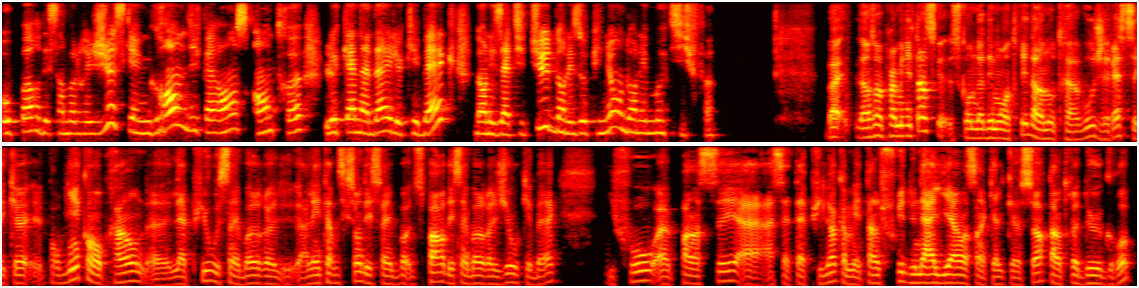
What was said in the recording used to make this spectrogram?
au, port des symboles religieux, est-ce qu'il y a une grande différence entre le Canada et le Québec dans les attitudes, dans les opinions ou dans les motifs? Ben, dans un premier temps, ce qu'on a démontré dans nos travaux, je dirais, c'est que pour bien comprendre l'appui au symbole, à l'interdiction du port des symboles religieux au Québec, il faut euh, penser à, cet appui-là comme étant le fruit d'une alliance en quelque sorte entre deux groupes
